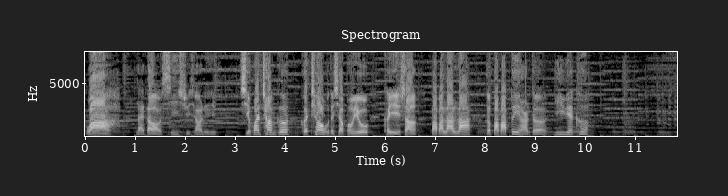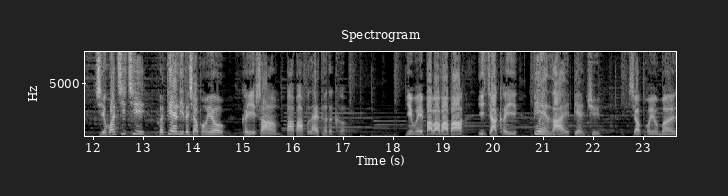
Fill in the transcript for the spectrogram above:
哇，来到新学校里，喜欢唱歌和跳舞的小朋友可以上。芭芭拉拉和巴巴贝尔的音乐课，喜欢机器和电力的小朋友可以上巴巴布莱特的课，因为巴巴爸爸一家可以变来变去，小朋友们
